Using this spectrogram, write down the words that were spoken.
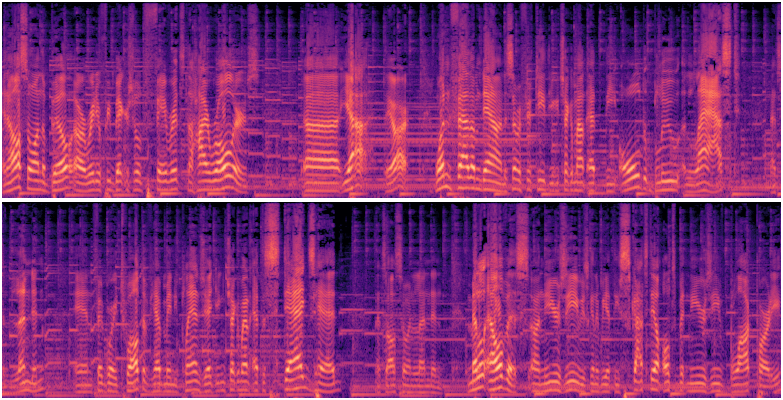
And also on the bill, are Radio Free Bakersfield favorites, the High Rollers. Uh, yeah, they are. One Fathom Down, December 15th. You can check them out at the Old Blue Last. That's in London. And February 12th, if you haven't made any plans yet, you can check them out at the Stag's Head. That's also in London. Metal Elvis on New Year's Eve is going to be at the Scottsdale Ultimate New Year's Eve Block Party.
